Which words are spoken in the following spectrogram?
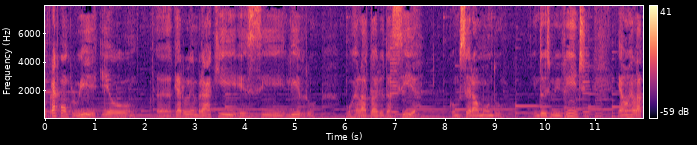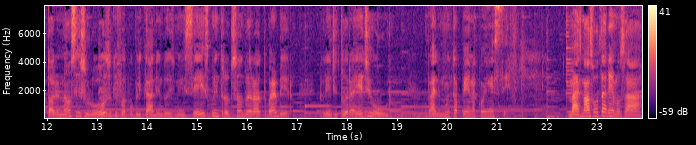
E para concluir, eu uh, quero lembrar que esse livro, o relatório da CIA, Como Será o Mundo em 2020, é um relatório não sigiloso que foi publicado em 2006 com a introdução do Heródoto Barbeiro, pela editora Edi Ouro. Vale muito a pena conhecer. Mas nós voltaremos a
